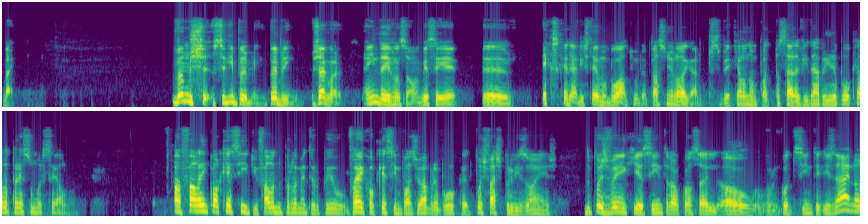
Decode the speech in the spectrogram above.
Bem, vamos seguir para, para Brinco. Já agora, ainda em relação ao BCE, eh, é que se calhar isto é uma boa altura para a senhora Lagarde perceber que ela não pode passar a vida a abrir a boca, ela parece um Marcelo. Ah, fala em qualquer sítio, fala no Parlamento Europeu, vai a qualquer simpósio, abre a boca, depois faz previsões, depois vem aqui a Sintra, ao Conselho, ao, encontro de Sintra e diz: ah, não,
